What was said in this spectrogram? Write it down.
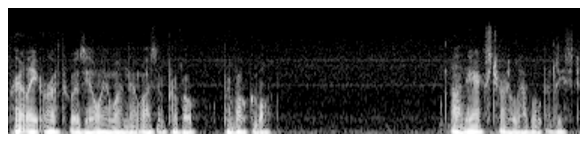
Apparently, earth was the only one that wasn't provo provocable, on the external level at least.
